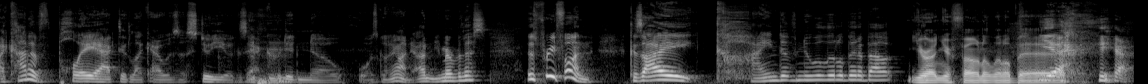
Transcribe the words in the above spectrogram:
I kind of play acted like I was a studio exec who didn't know what was going on. You remember this? It was pretty fun because I kind of knew a little bit about. You're on your phone a little bit. Yeah, yeah.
